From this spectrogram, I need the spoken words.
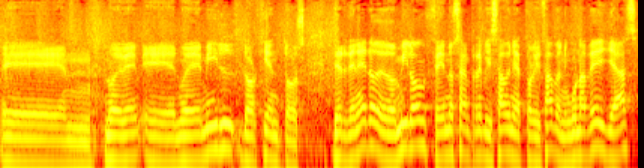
9.200. Eh, Desde enero de 2011 no se han revisado ni actualizado ninguna de ellas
